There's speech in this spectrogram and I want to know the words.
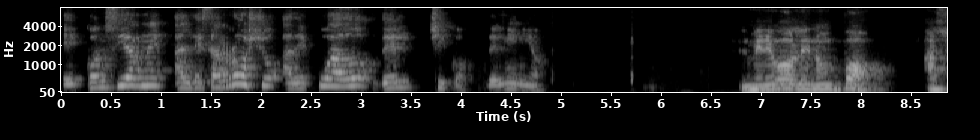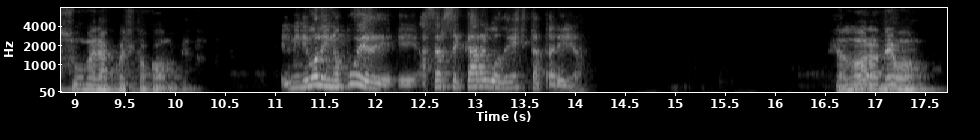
eh, concierne al desarrollo adecuado del chico, del niño. Il mini volley non può assumere a questo compito. El mini volley no puede eh, hacerse cargo de esta tarea. E allora devo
